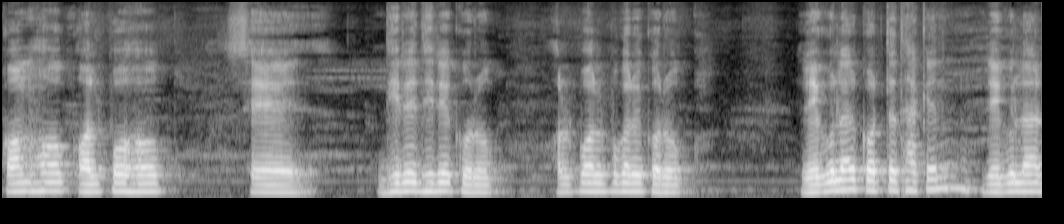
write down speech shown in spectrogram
কম হোক, অল্প হোক, সে ধীরে ধীরে করুক, অল্প অল্প করে করুক, রেগুলার করতে থাকেন, রেগুলার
